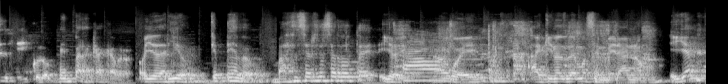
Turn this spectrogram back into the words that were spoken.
el ridículo. Ven para acá, cabrón. Oye, Darío, ¿qué pedo? ¿Vas a ser sacerdote? Y yo le digo, Ah. no, güey, aquí nos vemos en verano. Y ya.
